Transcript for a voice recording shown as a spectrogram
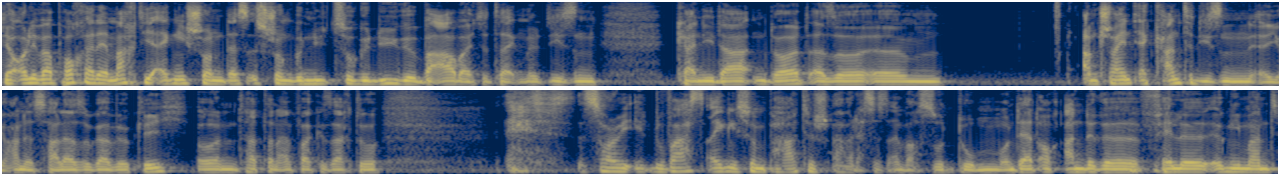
der Oliver Pocher, der macht die eigentlich schon, das ist schon genü zur Genüge bearbeitet halt mit diesen Kandidaten dort. Also ähm, anscheinend erkannte diesen äh, Johannes Haller sogar wirklich und hat dann einfach gesagt, so, sorry, du warst eigentlich sympathisch, aber das ist einfach so dumm. Und der hat auch andere Fälle, irgendjemand,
